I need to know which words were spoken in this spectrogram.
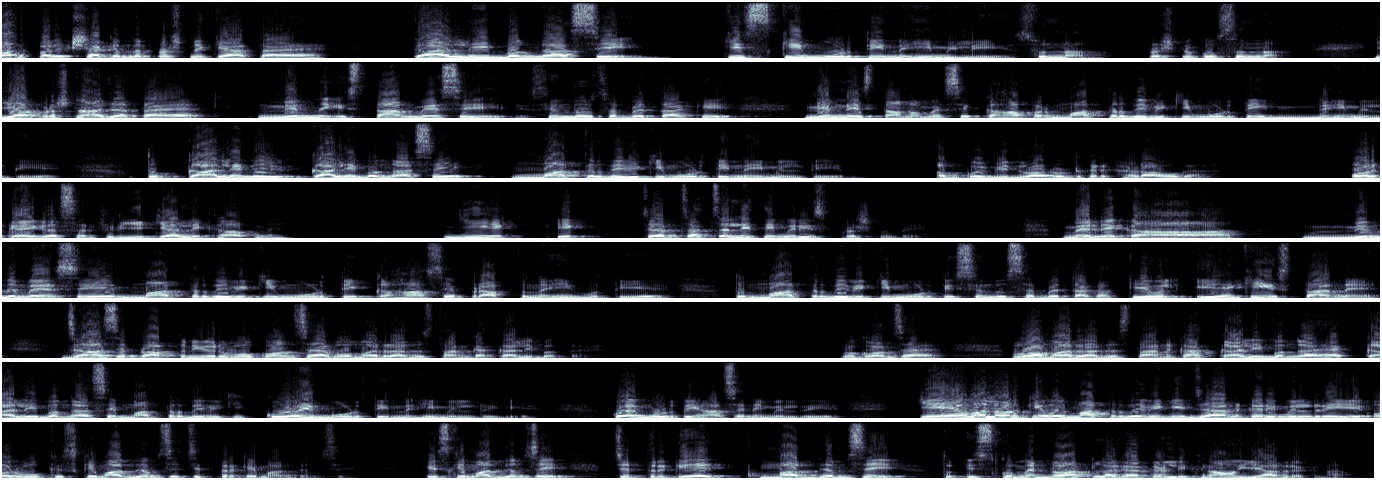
और परीक्षा के अंदर प्रश्न क्या आता है? काली बंगा से किसकी मूर्ति नहीं मिली है? सुनना। प्रश्न को सुनना। यह प्रश्न आ जाता है, निम्न स्थान में से सिंधु सभ्यता के निम्न स्थानों में से कहाँ पर मात्र देवी की मूर्ति नहीं मिलती है? तो काली देवी, काली बंगा से मात्र देवी की मूर्ति नहीं मिलती है। अब कोई विद्वान उठकर खड़ा होगा और कहेगा, सर, फिर ये क्या लिखा आपने? ये एक एक चर्चा चली थी मेरी इस प्रश्न पे। मैंने कहा निम्न में से मात्र देवी की मूर्ति कहाँ से प्राप्त नहीं होती है? तो मात्र देवी की मूर्ति सिंधु सभ्यता का केवल एक ही स्थान है, जहाँ से प्राप्त नहीं हो रही वो कौन सा है? वो हमारे राजस्थान का कालीबंगा है। वो कौन सा है? वो हमारे राजस्थान का कालीबंगा है। कालीबंगा से मात्र देवी की कोई मूर्ति नहीं मिल रही है। कोई मूर्ति यहाँ से नहीं मिल रही है। केवल और केवल मात्र देवी की जानकारी मिल रही है, और वो किसके माध्यम से? चित्र के माध्यम से। किसके माध्यम से? चित्र के माध्यम से। तो इसको मैं नोट लगाकर लिख रहा हूँ, याद रखना।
